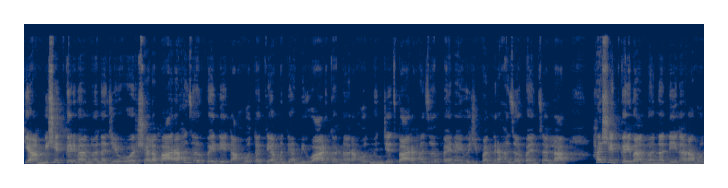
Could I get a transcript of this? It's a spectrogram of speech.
की आम्ही शेतकरी बांधवांना जे वर्षाला बारा हजार रुपये देत आहोत तर त्यामध्ये आम्ही वाढ करणार आहोत. म्हणजेच बारा हजार रुपयांऐवजी पंधरा हजार रुपयांचा लाभ हा शेतकरी बांधवांना देणार आहोत.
